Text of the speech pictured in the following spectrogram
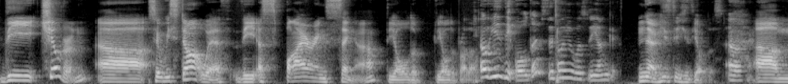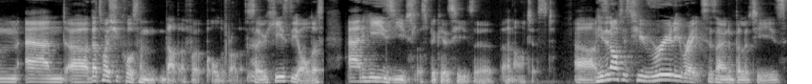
The children, uh, so we start with the aspiring singer, the older the older brother. Oh, he's the oldest? I thought he was the youngest. No, he's the, he's the oldest. Oh, okay. Um, and uh, that's why she calls him Dada for older brother. So he's the oldest, and he's useless because he's a, an artist. Uh, he's an artist who really rates his own abilities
